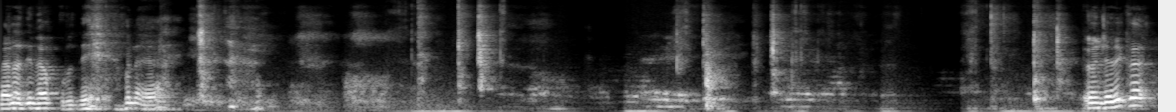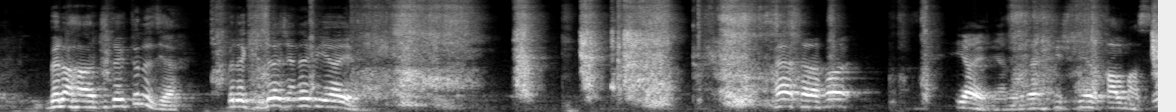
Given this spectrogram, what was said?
Ben de diyeyim hep kuru değil. Bu ne ya? Öncelikle böyle harcı döktünüz ya. Böyle güzelce ne bir yayın. Her tarafa yayın yani hiçbir yer kalmasın.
